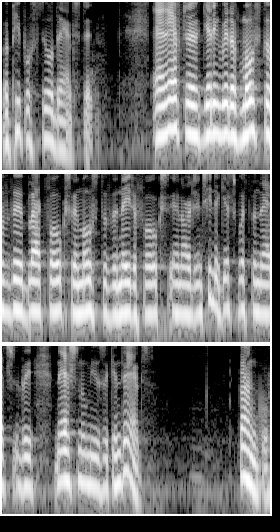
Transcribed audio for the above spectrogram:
But people still danced it. And after getting rid of most of the black folks and most of the native folks in Argentina, guess what's the, nat- the national music and dance? Tango.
